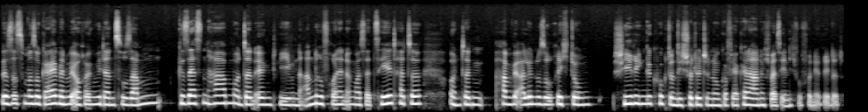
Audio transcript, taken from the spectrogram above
das ist immer so geil, wenn wir auch irgendwie dann zusammengesessen haben und dann irgendwie eine andere Freundin irgendwas erzählt hatte und dann haben wir alle nur so Richtung Shirin geguckt und die schüttelte nur den Kopf. Ja, keine Ahnung, ich weiß eh nicht, wovon ihr redet.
